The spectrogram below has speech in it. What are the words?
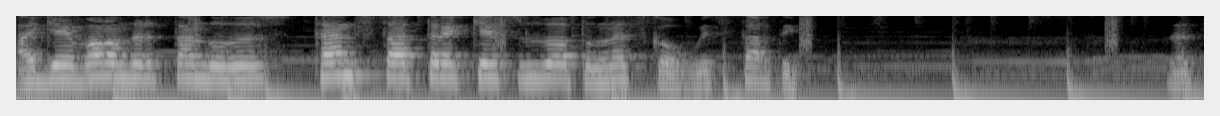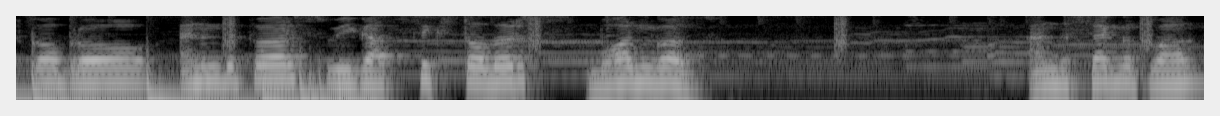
I gave $110. 10 StatTrak case will be open. Let's go. We starting. Let's go, bro. And in the first, we got six dollars. Worm God. And the second one.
